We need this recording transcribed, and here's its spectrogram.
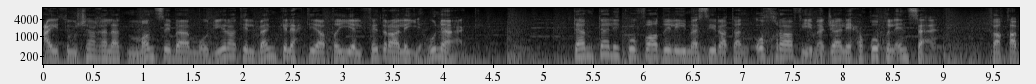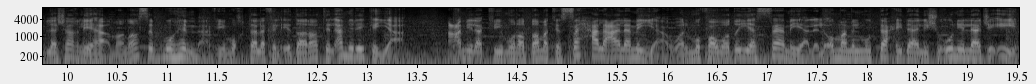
حيث شغلت منصب مديرة البنك الاحتياطي الفيدرالي هناك. تمتلك فاضلي مسيرة أخرى في مجال حقوق الإنسان. فقبل شغلها مناصب مهمة في مختلف الإدارات الأمريكية. عملت في منظمة الصحة العالمية والمفوضية السامية للأمم المتحدة لشؤون اللاجئين.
